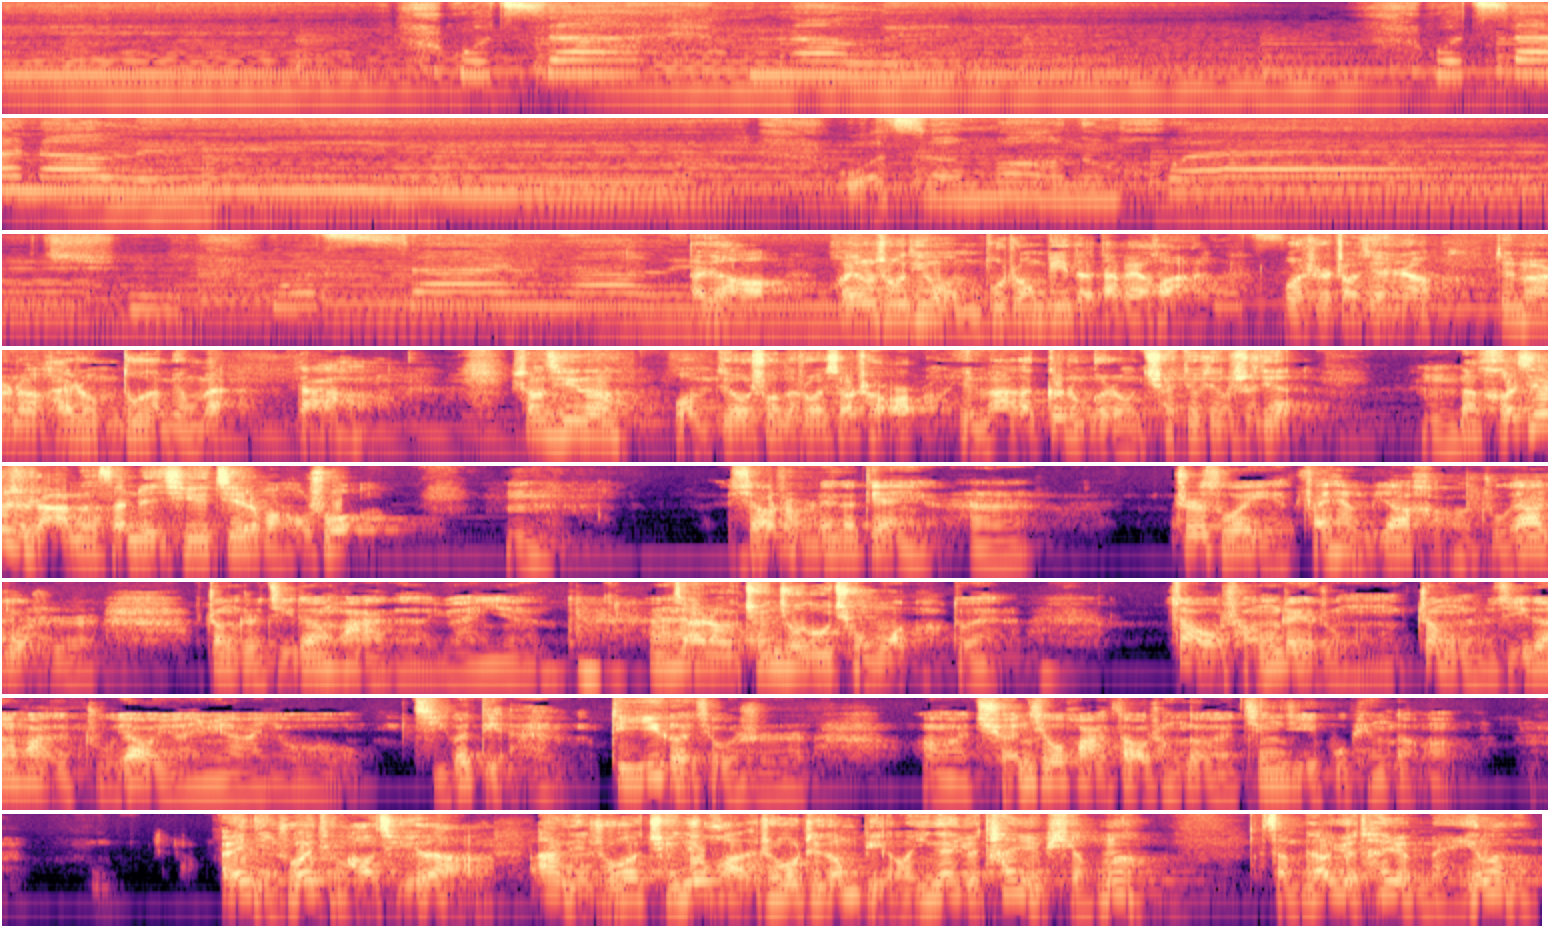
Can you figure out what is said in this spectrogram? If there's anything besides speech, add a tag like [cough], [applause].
怎么能回去？我在哪里？大家好，欢迎收听我们不装逼的大白话，我是赵先生，对面呢还是我们杜的明白。大家好，上期呢，我们就说了说小丑引发的各种各种全球性事件。嗯，那核心是啥呢？咱这期接着往后说。嗯小丑这个电影之所以反响比较好，主要就是政治极端化的原因。加上全球都穷了，对，造成这种政治极端化的主要原因啊，有几个点。第一个就是啊、全球化造成的经济不平等。哎，你说也挺好奇的啊。按理说全球化了之后，这根饼应该越摊越平啊，怎么叫越摊越没了呢？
